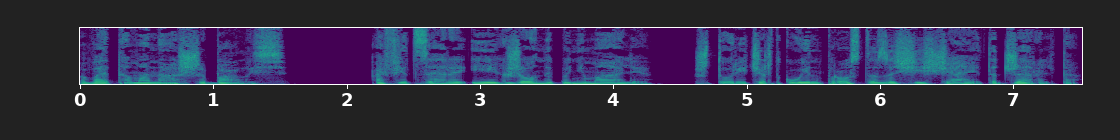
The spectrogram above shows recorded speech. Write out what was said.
В этом она ошибалась. Офицеры и их жены понимали, что Ричард Куин просто защищает Джеральда.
